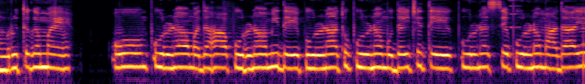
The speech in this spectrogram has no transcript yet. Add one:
अमृतगमय। ॐ पूर्णमदः पूर्णमिदे पूर्णातु पूर्णमुदच्यते पूर्णस्य पूर्णमादाय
